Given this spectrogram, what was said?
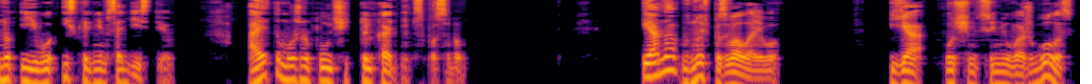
но и его искренним содействием. А это можно получить только одним способом. И она вновь позвала его. «Я очень ценю ваш голос,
